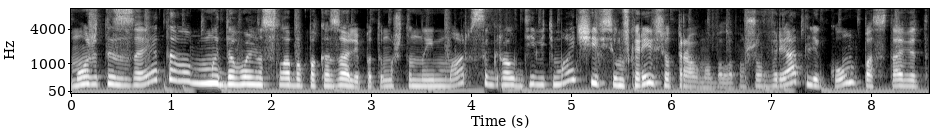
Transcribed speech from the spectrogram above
Может из-за этого мы довольно слабо показали, потому что Неймар сыграл 9 матчей и все, ну скорее всего травма была, потому что вряд ли комп поставит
